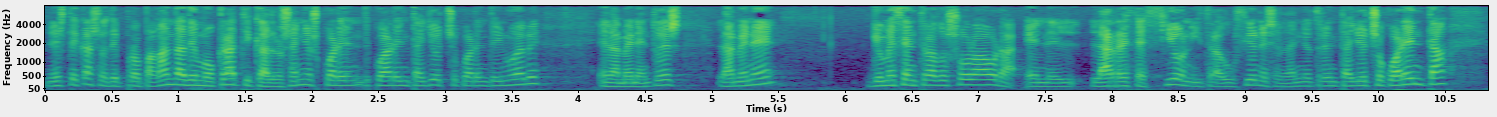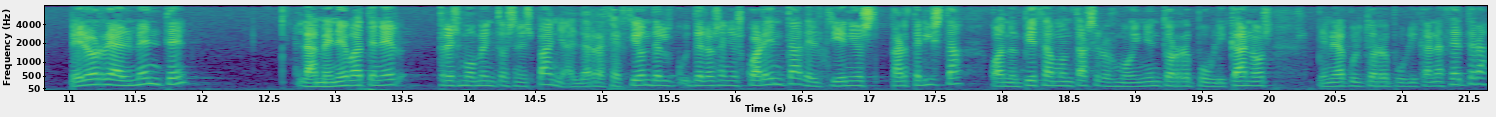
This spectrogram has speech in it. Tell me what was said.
en este caso de propaganda democrática de los años 48-49, en la Mené. Entonces, la Mené, yo me he centrado solo ahora en la recepción y traducciones en el año 38-40, pero realmente la Mené va a tener tres momentos en España. El de recepción de los años 40, del trienio parterista, cuando empieza a montarse los movimientos republicanos, la primera cultura republicana, etcétera,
